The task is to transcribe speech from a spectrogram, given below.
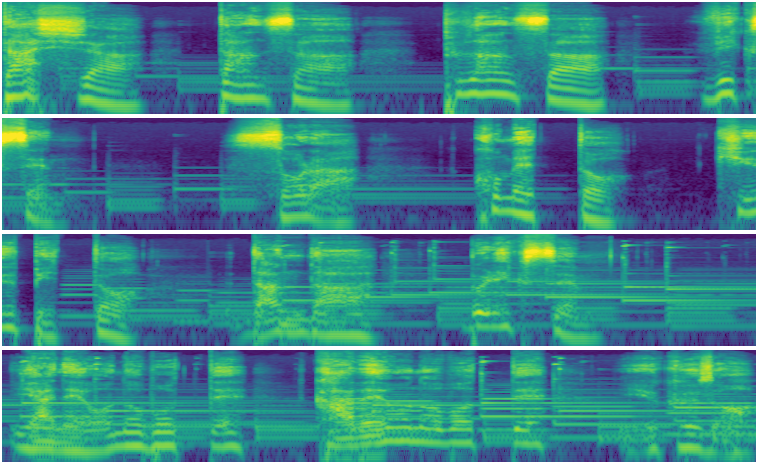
ダッシャー、ダンサー、プランサー、ウィクセン、空、コメット、キューピッド、ダンダー、ブリクセン、屋根を登って、壁を登って、行くぞ、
